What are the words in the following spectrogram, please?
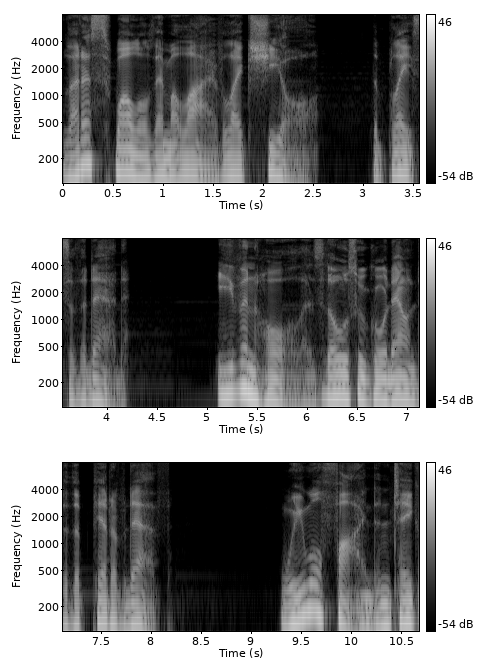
Let us swallow them alive like Sheol, the place of the dead, even whole as those who go down to the pit of death. We will find and take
